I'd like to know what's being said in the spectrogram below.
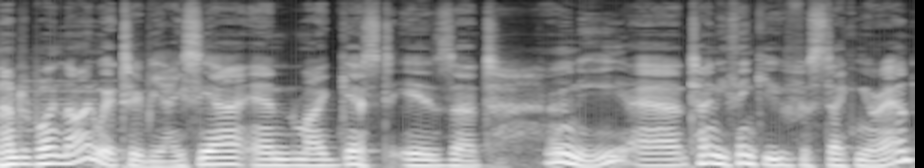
100.9. We're 2BACR, and my guest is uh, Tony. Uh, Tony, thank you for sticking around.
